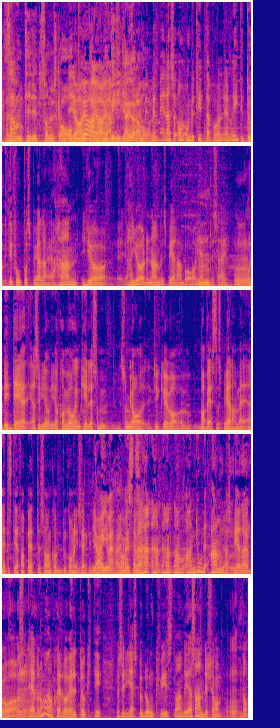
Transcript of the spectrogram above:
Alltså, Samtidigt som du ska ha honom i pannan och vilja göra mål. Men, men alltså, om, om du tittar på en, en riktigt duktig fotbollsspelare, han gör, han gör den andra spelaren bra Mm. jämte sig. Och det är det, alltså jag, jag kommer ihåg en kille som, som jag tycker var, var bäst att spela med, han heter Stefan Pettersson, kom, du kommer ni säkert ihåg. Jajamän, ja, visst. Ja, han, han, han, han, han gjorde andra spelare bra, alltså, även om han själv var väldigt duktig. Alltså, Jesper Blomqvist och Andreas Andersson, de,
